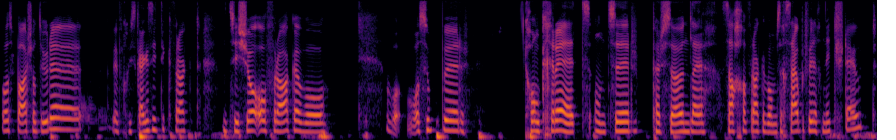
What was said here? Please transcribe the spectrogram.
auch ein paar schon durch, einfach uns gegenseitig gefragt. Und es sind schon auch Fragen, die wo, wo super konkret und sehr persönlich Sachen fragen, die man sich selber vielleicht nicht stellt.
